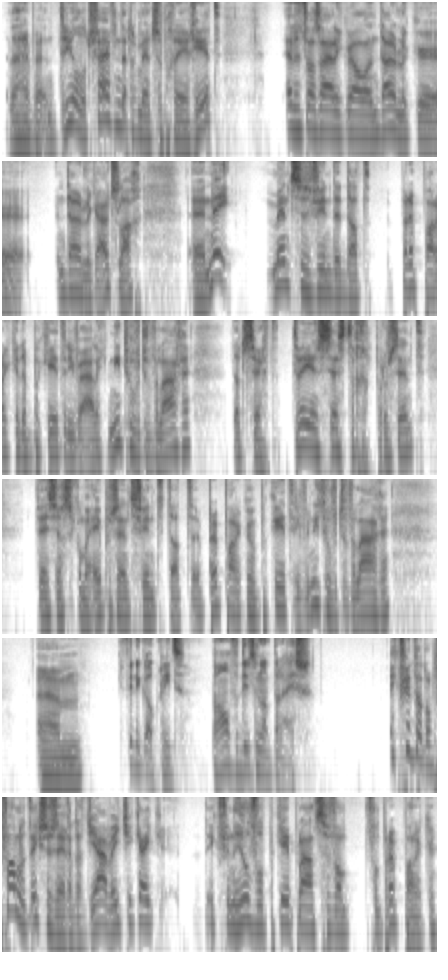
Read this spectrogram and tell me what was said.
En daar hebben 335 mensen op gereageerd. En het was eigenlijk wel een duidelijke, een duidelijke uitslag. Eh, nee, mensen vinden dat pretparken de parkeertarieven eigenlijk niet hoeven te verlagen. Dat zegt 62% 62,1% vindt dat eh, pretparken hun parkeertarieven niet hoeven te verlagen. Ehm, Vind ik ook niet. Behalve Disneyland Parijs. ik vind dat opvallend. Ik zou zeggen dat, ja, weet je, kijk, ik vind heel veel parkeerplaatsen van, van pretparken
